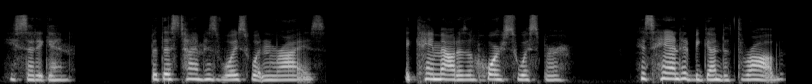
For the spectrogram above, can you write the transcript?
he said again. But this time his voice wouldn't rise. It came out as a hoarse whisper. His hand had begun to throb.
